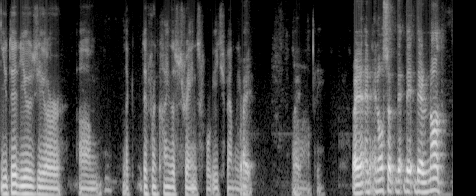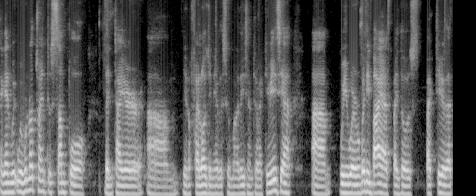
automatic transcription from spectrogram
you did use your um, like different kinds of strains for each family. Right. Right. Oh, okay. Right. And, and also they, they're not, again, we, we were not trying to sample the entire, um, you know, phylogeny of the Pseudomonadaceae and Enterobacteriaceae. Um, we were already biased by those bacteria that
